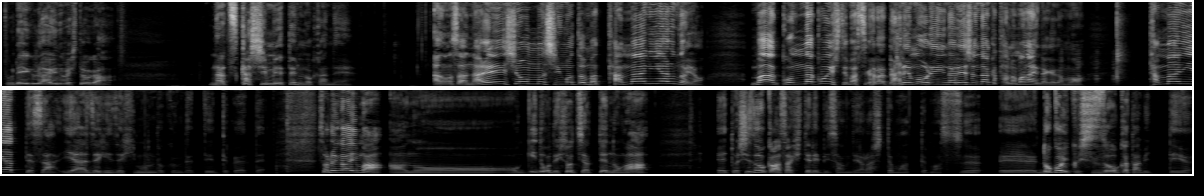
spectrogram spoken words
どれぐらいの人が懐かしめてるのかね。あのさ、ナレーションの仕事、まあ、たまにやるのよ。まあ、こんな声してますから、誰も俺にナレーションなんか頼まないんだけども、たまにやってさ、いや、ぜひぜひ、モンド君でって言ってくれて。それが今、あのー大きいとこで一つやってんのが、えっ、と、静岡朝日テレビさんでやらせてもらってます。えーどこ行く静岡旅っていう、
